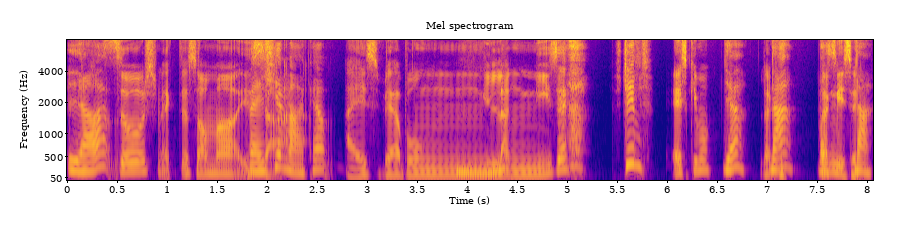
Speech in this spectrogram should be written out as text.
Ja, So schmeckt der Sommer. Ist welche Marke? Eiswerbung Mhm. Langnese? Stimmt, Eskimo? ja. Lag- na, was? Langnese. Na,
